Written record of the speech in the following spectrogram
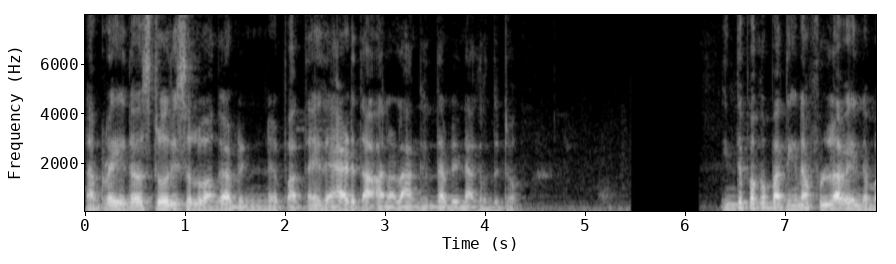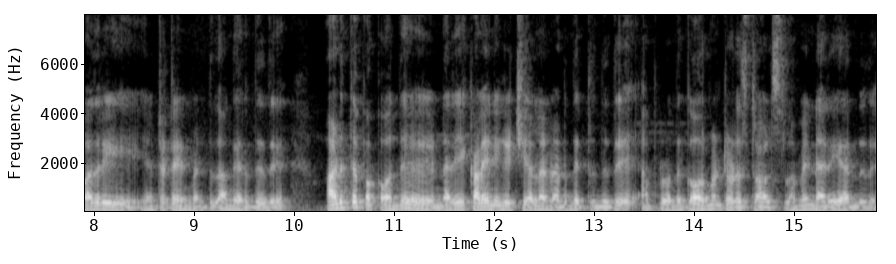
நான் கூட ஏதோ ஸ்டோரி சொல்லுவாங்க அப்படின்னு பார்த்தேன். இது ஆடு தான். அதனால் அங்கேருந்து அப்படியே நகர்ந்துட்டோம். இந்த பக்கம் பார்த்திங்கன்னா ஃபுல்லாகவே இந்த மாதிரி என்டர்டெயின்மெண்ட் தாங்க இருந்தது. அடுத்த பக்கம் வந்து நிறைய கலை நிகழ்ச்சியெல்லாம் நடந்துகிட்டு இருந்தது அப்புறம் வந்து கவர்மெண்ட்டோட ஸ்டால்ஸ் எல்லாமே நிறையா இருந்தது.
